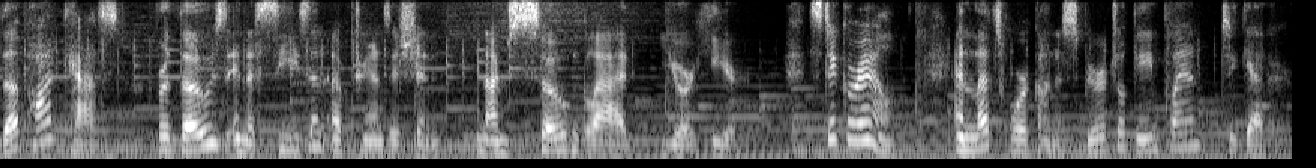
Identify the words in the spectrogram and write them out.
the podcast for those in a season of transition. And I'm so glad you're here. Stick around and let's work on a spiritual game plan together.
